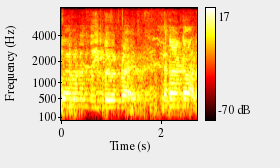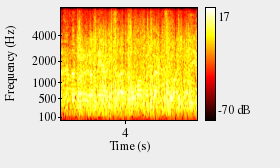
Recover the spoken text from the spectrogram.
Blur Run in the blue and red, Penang Island in the maroon on the outside, and a long way back to, I believe,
